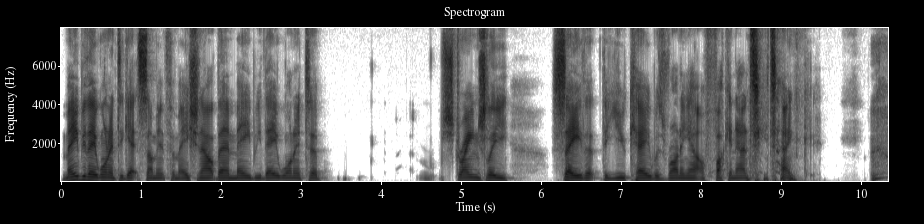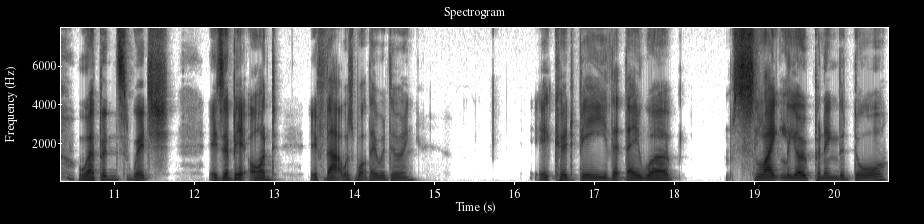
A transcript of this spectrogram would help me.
Maybe they wanted to get some information out there. Maybe they wanted to strangely say that the UK was running out of fucking anti tank weapons, which is a bit odd if that was what they were doing. It could be that they were slightly opening the door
